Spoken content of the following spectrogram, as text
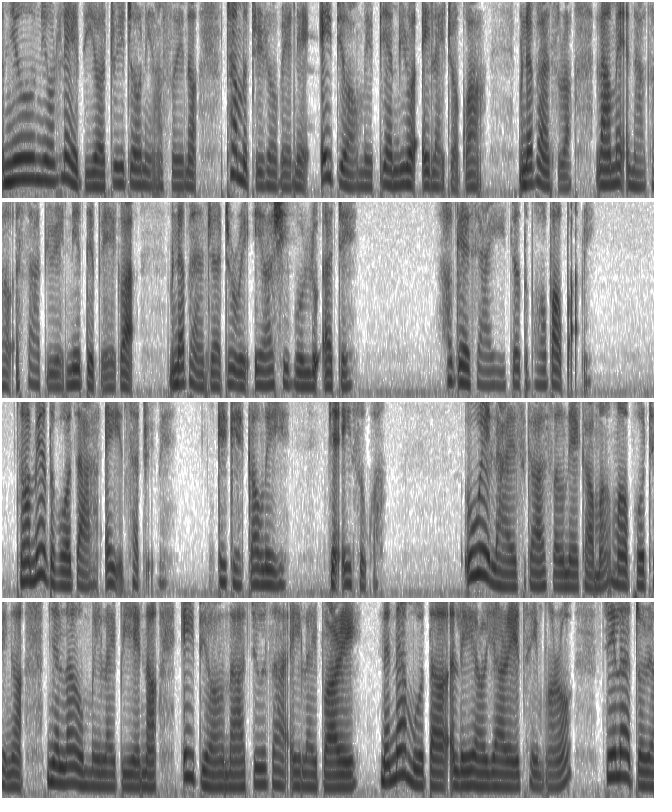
အမျိုးမျိုးလှည့်ပြီးတော့တွေးတောနေအောင်ဆိုရင်တော့ထပ်မတွေးတော့ပဲနဲ့အိပ်ပျော်အောင်ပဲပြန်ပြီးတော့အိပ်လိုက်တော့ကွာမနှက်ဖန်ဆိုတော့လာမယ့်အနာဂတ်ကိုအစပြုတဲ့နေ့တစ်ပဲကွာမနှက်ဖန်အတွက်တို့တွေအင်အားရှိဖို့လိုအပ်တယ် ဟုတ်ကဲ့ဆရာကြီးကျုပ်သဘောပေါက်ပါပြီငါမင်းသဘောကျအဲ့အချက်တွေပဲကဲကဲကောင်းလေးပြန်အိပ်စို့ကွာဥဝေလာရဲ့စကားဆုံးတဲ့အခါမှာမောက်ဖို့တင်ကမျက်လုံးကိုမိတ်လိုက်ပြီးတဲ့နောက်အိပ်ပျော်အောင်သာကြိုးစားအိပ်လိုက်ပါတယ်နနက်မိုးတော့အလေးအောင်ရတဲ့အချိန်မှာတော့ကျေးလက်တော်ရ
